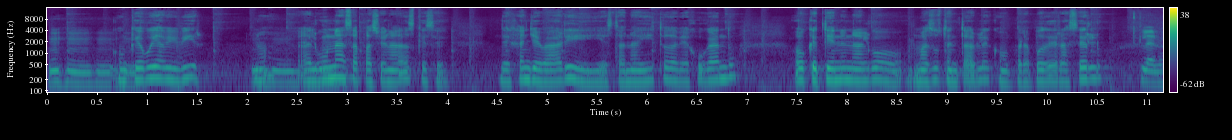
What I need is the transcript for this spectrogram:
¿Con qué voy a vivir? ¿No? Algunas apasionadas que se dejan llevar y están ahí todavía jugando o que tienen algo más sustentable como para poder hacerlo. Claro.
